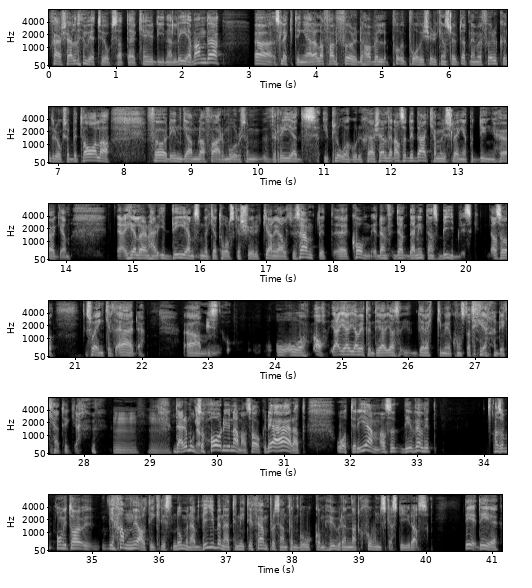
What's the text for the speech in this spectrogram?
Skärselden vet vi också att det kan ju dina levande äh, släktingar, i alla fall förr, det har väl påvekyrkan slutat med, men förr kunde du också betala för din gamla farmor som vreds i plågor i skärselden. Alltså det där kan man ju slänga på dynghögen. Hela den här idén som den katolska kyrkan i allt väsentligt eh, kom med, den, den, den är inte ens biblisk. Alltså, så enkelt är det. Um, och, och, ja, jag, jag vet inte, jag, jag, det räcker med att konstatera det kan jag tycka. Mm, mm. Däremot så Ja. har du ju en annan sak och det är att återigen, alltså det är väldigt Alltså, om vi, tar, vi hamnar ju alltid i kristendomen. Här. Bibeln är till 95 procent en bok om hur en nation ska styras. Det, det är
